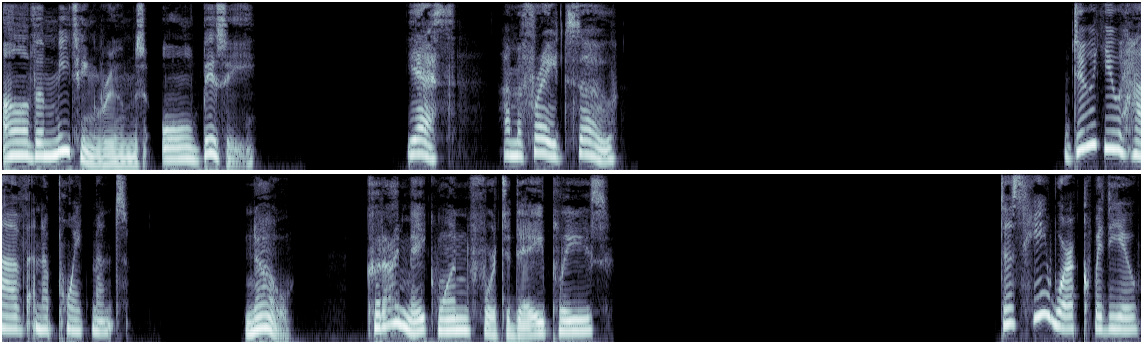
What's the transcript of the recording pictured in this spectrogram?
Are the meeting rooms all busy? Yes, I'm afraid so. Do you have an appointment? No. Could I make one for today, please? Does he work with you?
